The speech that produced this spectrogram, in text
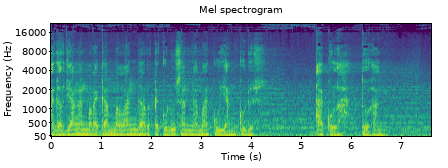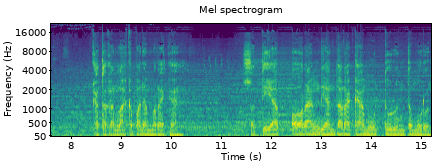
agar jangan mereka melanggar kekudusan namaku yang kudus. Akulah Tuhan. Katakanlah kepada mereka, setiap orang di antara kamu turun-temurun,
